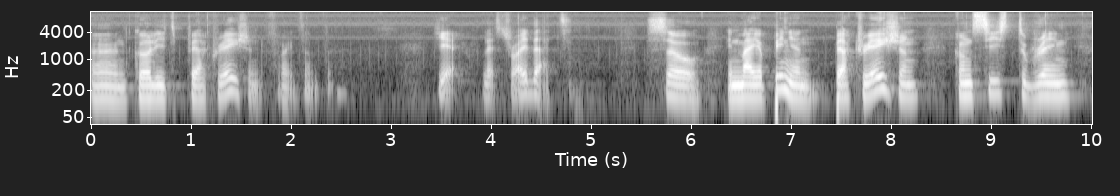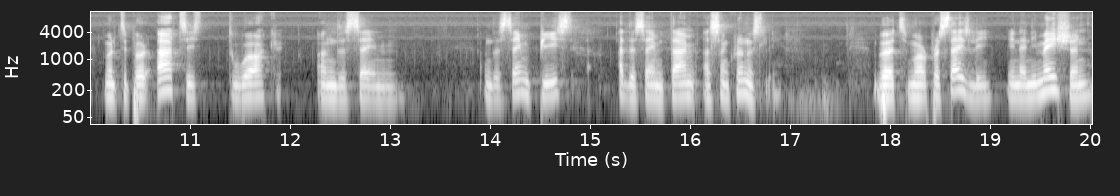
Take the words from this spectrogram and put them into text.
and call it pair creation, for example. Yeah, let's try that. So, in my opinion, pair creation consists to bring multiple artists to work on the same on the same piece at the same time asynchronously. But more precisely, in animation,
